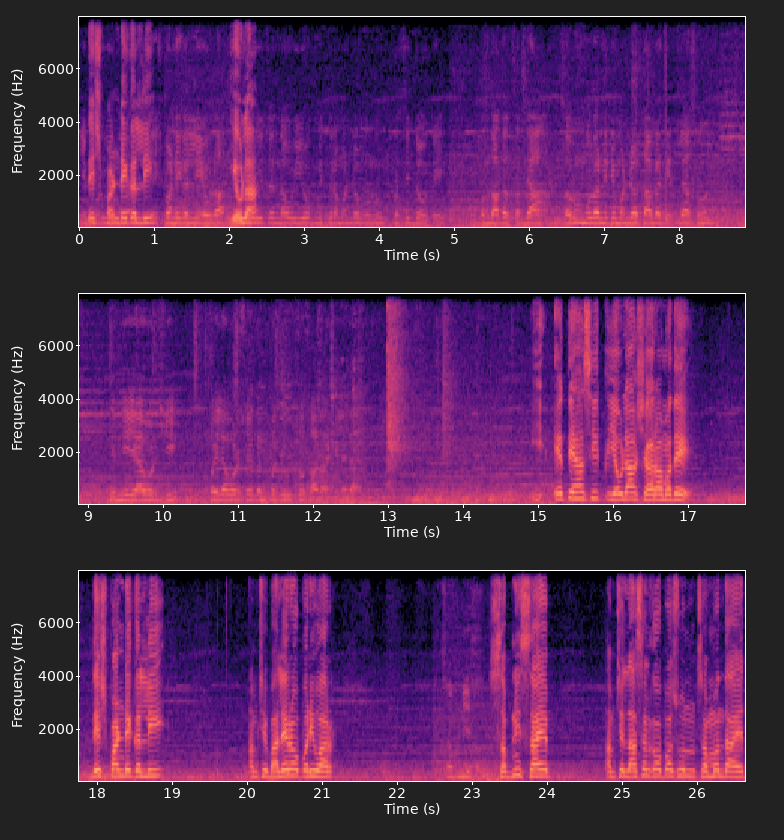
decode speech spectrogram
हे देशपांडे पूर्वीचं गल्ली. देशपांडे गल्ली येवला. येवला. पूर्वीचं नवयुवक मित्र मंडळ म्हणून प्रसिद्ध होते. पण आता सध्या तरुण मुलांनी ते मंडळ ताब्यात घेतले असून त्यांनी यावर्षी पहिल्या वर्ष गणपती उत्सव साजरा केलेला आहे. ऐतिहासिक येवला शहरामध्ये देशपांडे गल्ली आमचे भालेराव परिवार सबनीस सबनीस साहेब आमचे लासलगावपासून संबंध आहेत.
